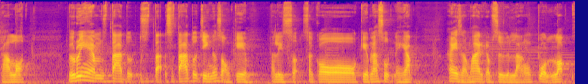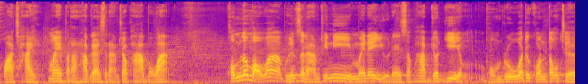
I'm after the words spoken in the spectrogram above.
ชาร์ลอตต์เบอร์ริงแฮมสตาร์ตสตาร์ตัวจริงทั้ง2เกม ผลิตสกอร์เกมล่าสุดนะครับให้สัมภาษณ์กับสื่อหลังปลดล็อกคว้าชัย ไม่ประทับใจสนามเจ้าภาพบอกว่า ผมต้องบอกว่าพื้นสนามที่นี่ไม่ได้อยู่ในสภาพยอดเยี่ยม ผมรู้ว่าทุกคนต้องเจอ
